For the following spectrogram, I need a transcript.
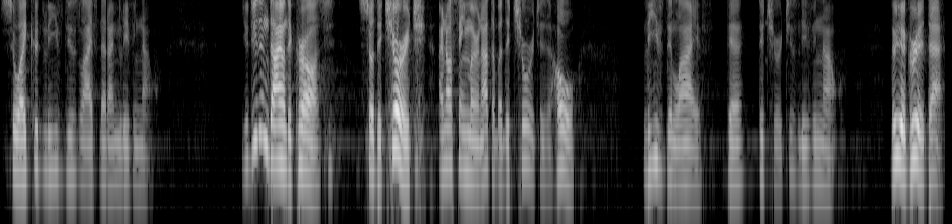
so I could live this life that I'm living now. You didn't die on the cross, so the church, I'm not saying Maranatha, but the church as a whole, lives the life that the church is living now. Do you agree with that?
